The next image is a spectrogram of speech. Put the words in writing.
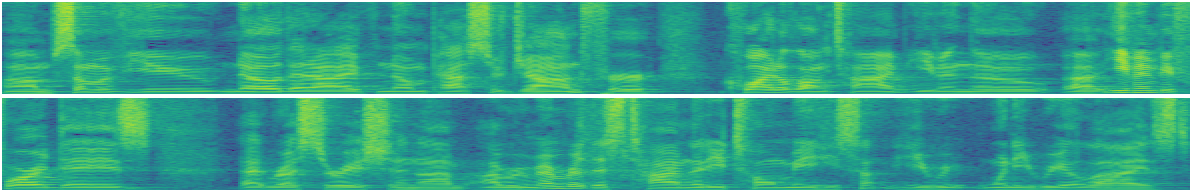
Um, some of you know that I've known Pastor John for quite a long time, even though uh, even before our days at Restoration. Um, I remember this time that he told me he, he re- when he realized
